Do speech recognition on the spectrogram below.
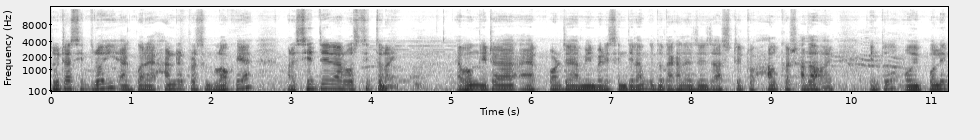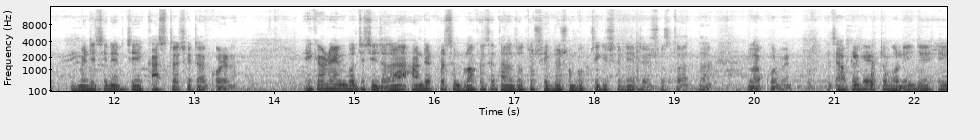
দুইটা ছিদ্রই একবারে হান্ড্রেড পার্সেন্ট ব্লক হয়ে মানে ছিদ্রের আর অস্তিত্ব নাই। এবং এটা এক পর্যায়ে আমি মেডিসিন দিলাম, কিন্তু দেখা যায় যে জাস্ট একটু হালকা সাদা হয়, কিন্তু ওই পলি মেডিসিনের যে কাজটা, সেটা করে না। এই কারণে আমি বলতেছি, যারা হান্ড্রেড পার্সেন্ট ব্লক আছে তারা যত শীঘ্র সম্ভব চিকিৎসা নিয়ে এটা সুস্থ লাভ করবেন। আচ্ছা আপনাকে একটু বলি যে, এই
